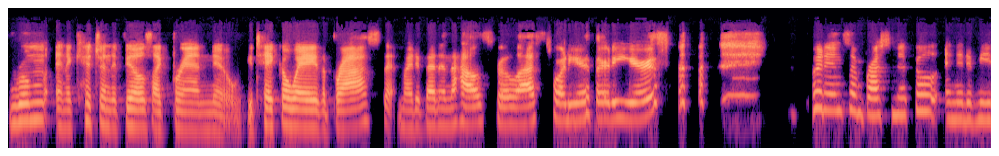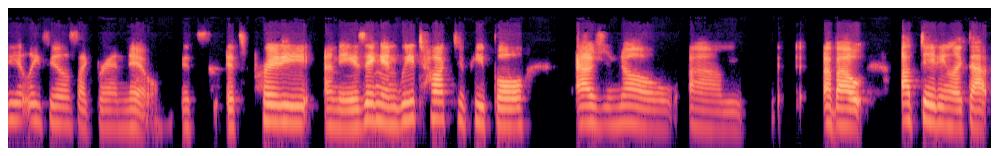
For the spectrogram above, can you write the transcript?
room and a kitchen that feels like brand new. You take away the brass that might have been in the house for the last 20 or 30 years, put in some brushed nickel, and it immediately feels like brand new. It's, it's pretty amazing. And we talk to people, as you know, um, about updating like that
